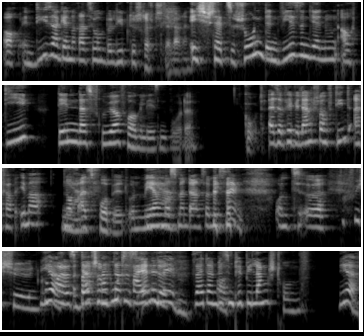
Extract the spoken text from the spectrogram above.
auch in dieser Generation beliebte Schriftstellerin? Ich schätze schon, denn wir sind ja nun auch die, denen das früher vorgelesen wurde. Gut. Also, Pippi Langstrumpf dient einfach immer noch Ja. als Vorbild und mehr Ja. muss man dazu nicht sagen. Und, äh, Ach, wie schön. Guck Ja, mal, das war schon ein gutes Ende. Leben Seid ein bisschen aus. Pippi Langstrumpf. ja,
